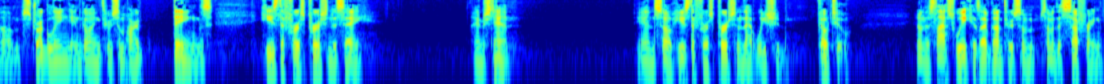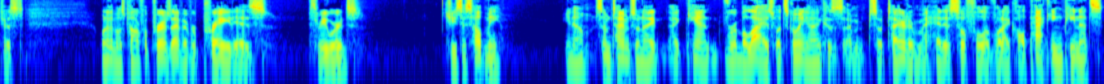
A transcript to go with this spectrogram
um, struggling and going through some hard things, he's the first person to say, I understand. And so he's the first person that we should go to. In this last week, as I've gone through some some of the suffering, just one of the most powerful prayers I've ever prayed is three words: "Jesus, help me." You know, sometimes when I, I can't verbalize what's going on because I'm so tired or my head is so full of what I call packing peanuts,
